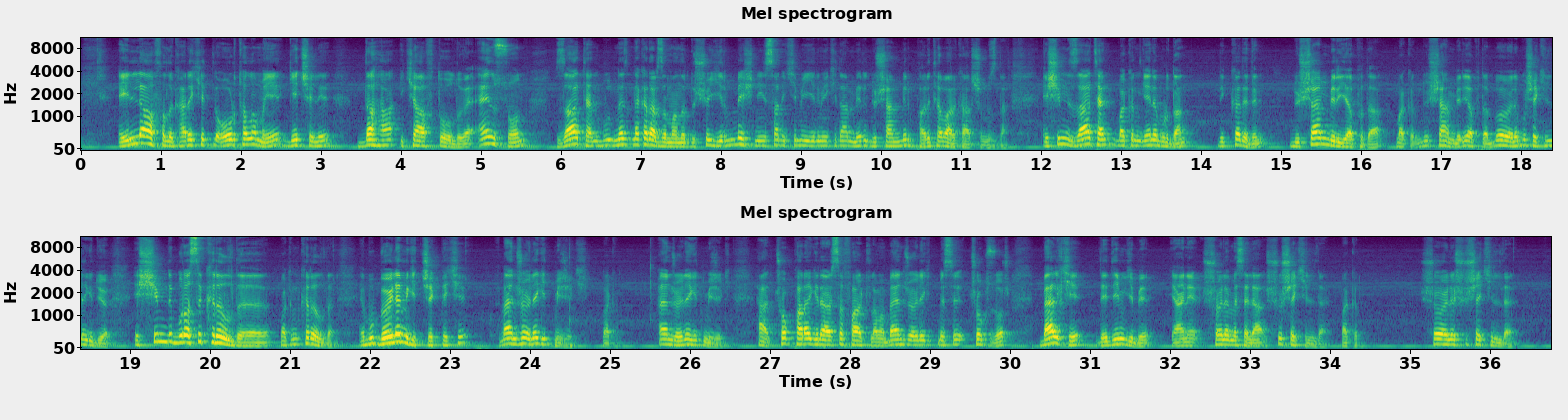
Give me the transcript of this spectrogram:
50 haftalık hareketli ortalamayı geçeli daha 2 hafta oldu ve en son zaten bu ne, ne kadar zamandır düşüyor? 25 Nisan 2022'den beri düşen bir parite var karşımızda. E şimdi zaten bakın gene buradan dikkat edin düşen bir yapıda bakın düşen bir yapıda böyle bu şekilde gidiyor. E şimdi burası kırıldı. Bakın kırıldı. E bu böyle mi gidecek peki? Bence öyle gitmeyecek. Bakın. Bence öyle gitmeyecek. Ha çok para girerse farklı ama bence öyle gitmesi çok zor. Belki dediğim gibi yani şöyle mesela şu şekilde bakın. Şöyle şu şekilde.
